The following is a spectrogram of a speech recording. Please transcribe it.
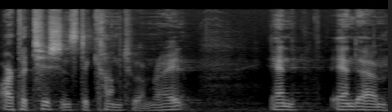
our petitions to come to Him, right? And, and um,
